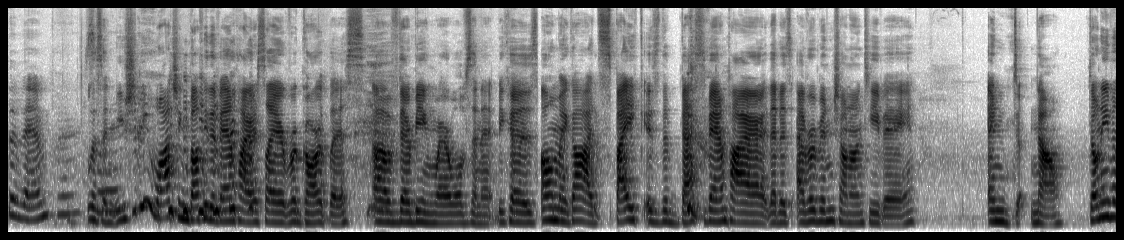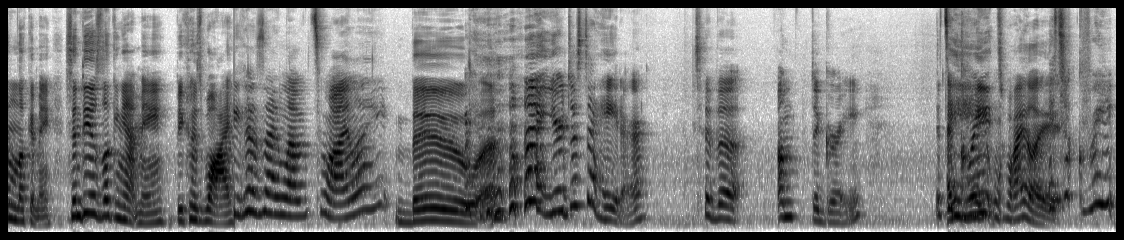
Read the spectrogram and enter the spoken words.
the Vampire. Listen, you should be watching Buffy the Vampire Slayer regardless of there being werewolves in it because, oh my god, Spike is the best vampire that has ever been shown on TV. And no, don't even look at me. Cynthia's looking at me because why? because I love Twilight. Boo. You're just a hater to the umph degree. It's a I great. hate Twilight. It's a great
